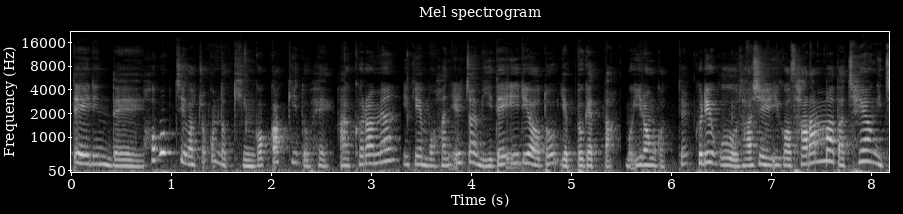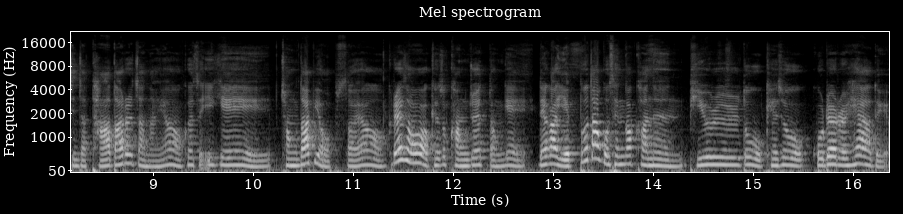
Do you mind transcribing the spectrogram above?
1대1인데 허벅지가 조금 더 긴 것 같기도 해. 아 그러면 이게 뭐 한 1.2대1이어도 예쁘겠다. 뭐 이런 것들. 그리고 사실 이거 사람마다 체형이 진짜 다 다르잖아요. 그래서 이게 정답이 없어요. 그래서 계속 강조했던 게 내가 예쁘다고 생각하는 비율도 계속 고려를 해야 돼요.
